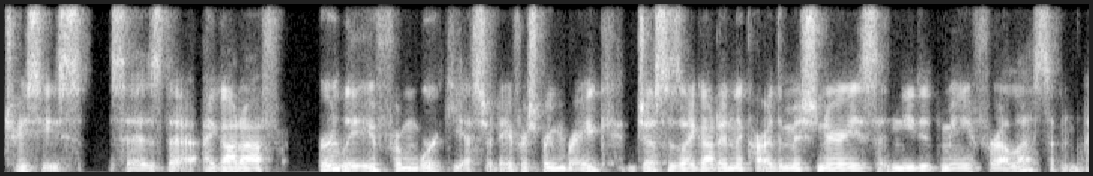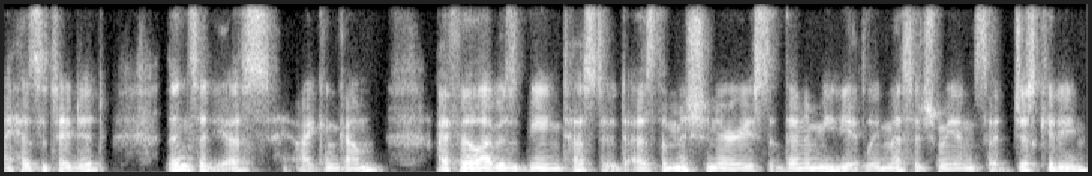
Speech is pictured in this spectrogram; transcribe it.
tracy says that i got off early from work yesterday for spring break just as i got in the car the missionaries needed me for a lesson. I hesitated then said yes i can come. I feel i was being tested as the missionaries then immediately messaged me and said just kidding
